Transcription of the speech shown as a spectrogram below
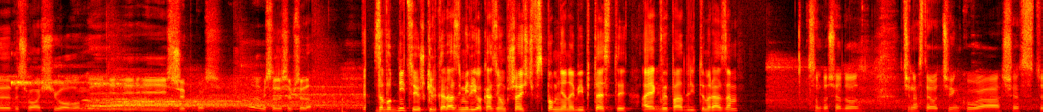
y, wytrzymałość siłową i, i, i szybkość. No, myślę, że się przyda. Zawodnicy już kilka razy mieli okazję przejść wspomniane BIP testy, a jak wypadli tym razem? som došiel do 13. odčinku a 6,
